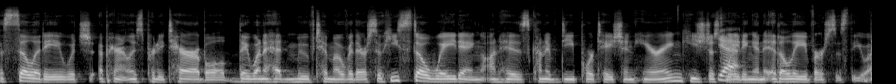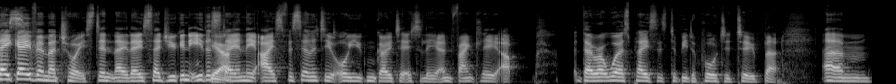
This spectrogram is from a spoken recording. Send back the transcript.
facility, which apparently is pretty terrible, they went ahead and moved him over there. So he's still waiting on his kind of deportation hearing. He's just Yeah. waiting in Italy versus the US. They gave him a choice, didn't they? They said you can either Yeah. stay in the ICE facility or you can go to Italy. And frankly, uh, there are worse places to be deported to. But, um,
